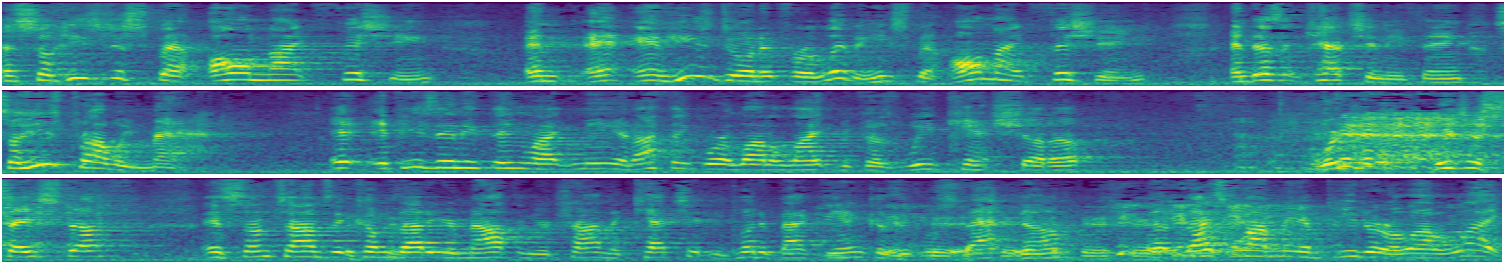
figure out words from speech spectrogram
And so he's just spent all night fishing, and, and, and he's doing it for a living. He spent all night fishing and doesn't catch anything, so he's probably mad. If, he's anything like me, and I think we're a lot alike because we can't shut up, we just say stuff. And sometimes it comes out of your mouth and you're trying to catch it and put it back in because it was that dumb. That- That's why me and Peter are a lot alike.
